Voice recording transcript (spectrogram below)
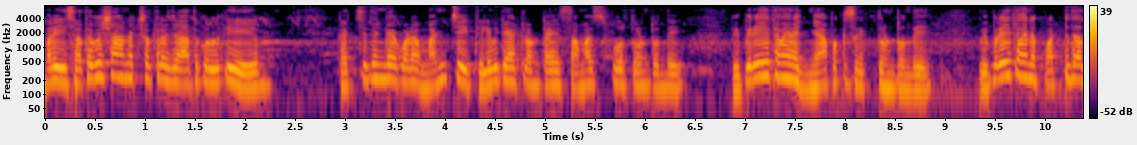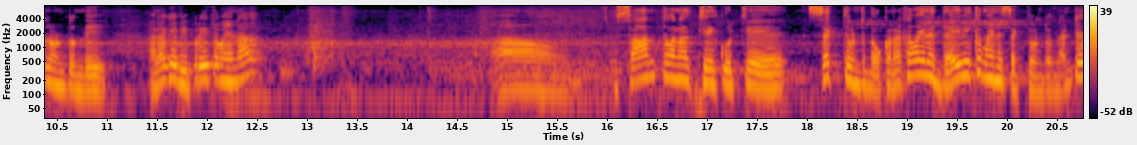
మరి ఈ శతభిష నక్షత్ర జాతకులకి ఖచ్చితంగా కూడా మంచి తెలివితేటలు ఉంటాయి సమస్ఫూర్తి ఉంటుంది విపరీతమైన జ్ఞాపక శక్తి ఉంటుంది విపరీతమైన పట్టుదల ఉంటుంది అలాగే విపరీతమైన సాంత్వన చేకూర్చే శక్తి ఉంటుంది. ఒక రకమైన దైవికమైన శక్తి ఉంటుంది. అంటే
